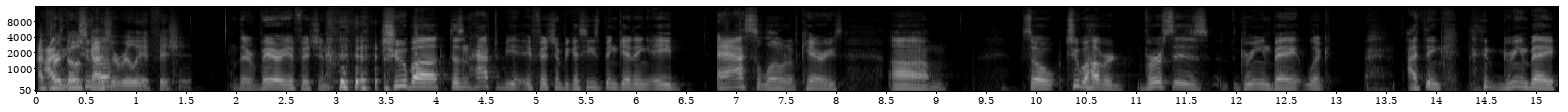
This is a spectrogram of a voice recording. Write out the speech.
I've I heard those guys are really efficient. they're very efficient. Chuba doesn't have to be efficient because he's been getting a ass load of carries. Um, so Chuba Hubbard versus Green Bay. Look, I think Green Bay.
